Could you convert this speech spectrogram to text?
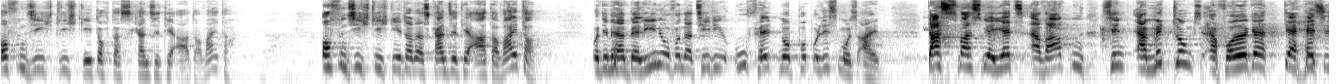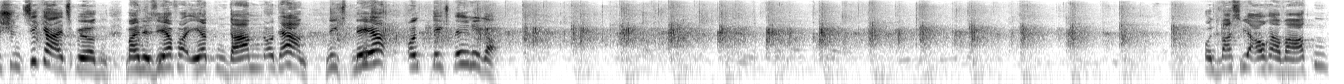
offensichtlich geht doch das ganze Theater weiter. Offensichtlich geht doch das ganze Theater weiter. Und dem Herrn Bellino von der CDU fällt nur Populismus ein. Das, was wir jetzt erwarten, sind Ermittlungserfolge der hessischen Sicherheitsbehörden, meine sehr verehrten Damen und Herren. Nicht mehr und nicht weniger. Und was wir auch erwarten,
